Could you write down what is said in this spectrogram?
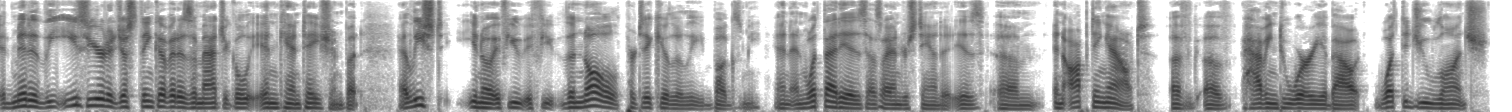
admittedly easier to just think of it as a magical incantation, but at least you know if you if you the null particularly bugs me and and what that is as i understand it is um, an opting out of of having to worry about what did you launch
